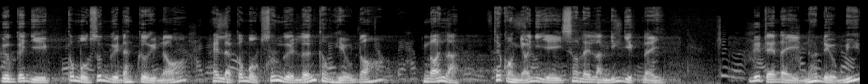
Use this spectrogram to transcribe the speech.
Gồm cả việc có một số người đang cười nó Hay là có một số người lớn không hiểu nó. Nói là, Cháu còn nhỏ như vậy, sao lại làm những việc này? Đứa trẻ này nó đều biết,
